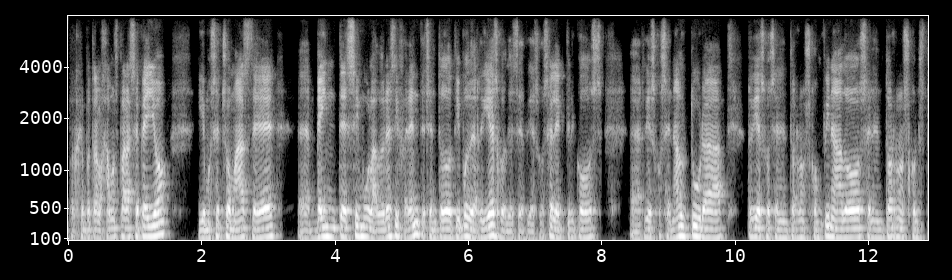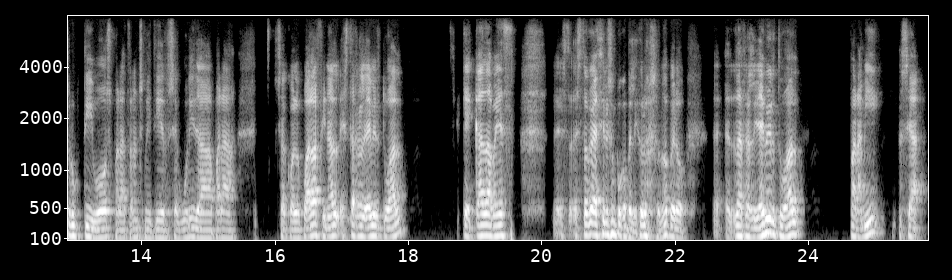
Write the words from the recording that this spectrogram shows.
por ejemplo, trabajamos para Sepello y hemos hecho más de 20 eh, simuladores diferentes en todo tipo de riesgos, desde riesgos eléctricos, eh, riesgos en altura, riesgos en entornos confinados, en entornos constructivos para transmitir seguridad, para... O sea, con lo cual al final esta realidad virtual que cada vez, esto, que voy a decir es un poco peligroso, ¿no? Pero eh, la realidad virtual para mí, o sea,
